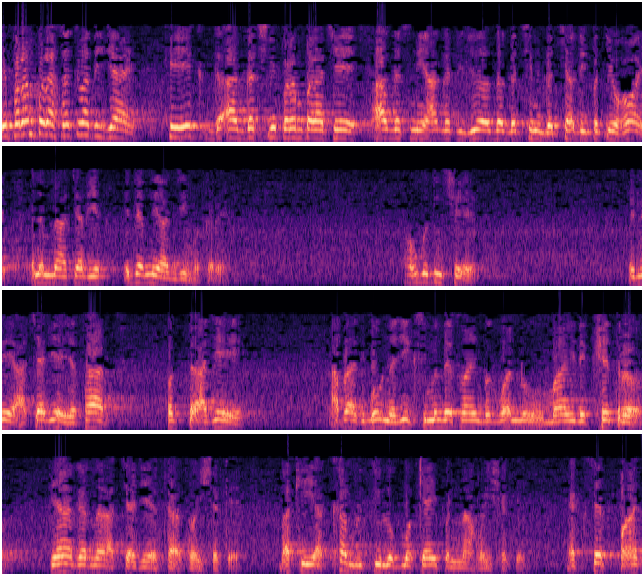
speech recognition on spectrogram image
એ પરંપરા સચવાતી જાય કે એક આ ગચ્છની પરંપરા છે. આ ગચ્છની આ ગચ્છ જુદા જુદા ગચ્છની ગચ્છાધિપતિઓ હોય અને એમના આચાર્ય એ તેમની હાજરીમાં કરે. આવું બધું છે. એટલે આચાર્ય યથાર્થ ફક્ત આજે આપણાથી બહુ નજીક સિમંદર સ્વામી ભગવાનનું મહાવીર ક્ષેત્ર, ત્યાં આગળના આચાર્ય યથાર્થ હોઈ શકે. બાકી આખા મૃત્યુલોકમાં ક્યાંય પણ ના હોઈ શકે. એક્સેપ્ટ પાંચ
